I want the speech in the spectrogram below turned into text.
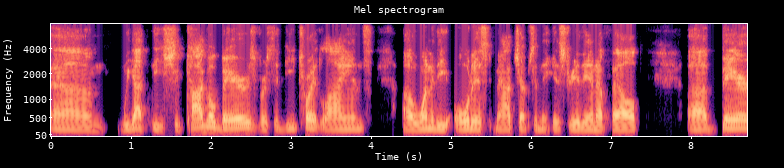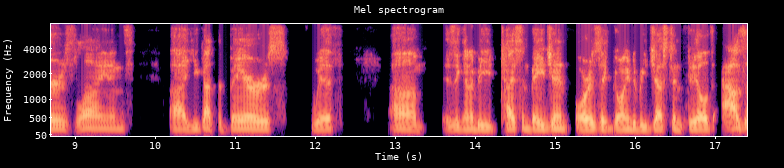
Um, we got the Chicago Bears versus Detroit Lions, uh, one of the oldest matchups in the history of the NFL. Uh, Bears, Lions. Uh, you got the Bears with um, is it going to be Tyson Bagent or is it going to be Justin Fields? As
